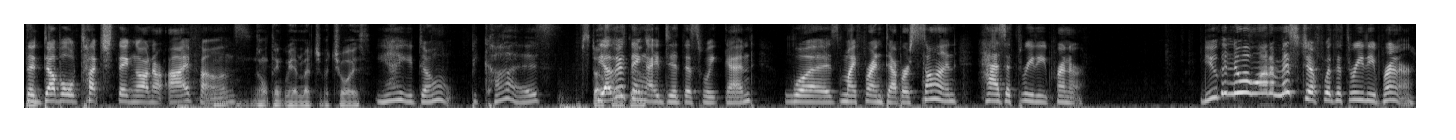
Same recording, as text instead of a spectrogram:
the double touch thing on our iPhones. Mm, don't think we had much of a choice. Yeah, you don't because Stuff the other like thing this. I did this weekend was my friend Deborah's son has a 3D printer. You can do a lot of mischief with a 3D printer.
